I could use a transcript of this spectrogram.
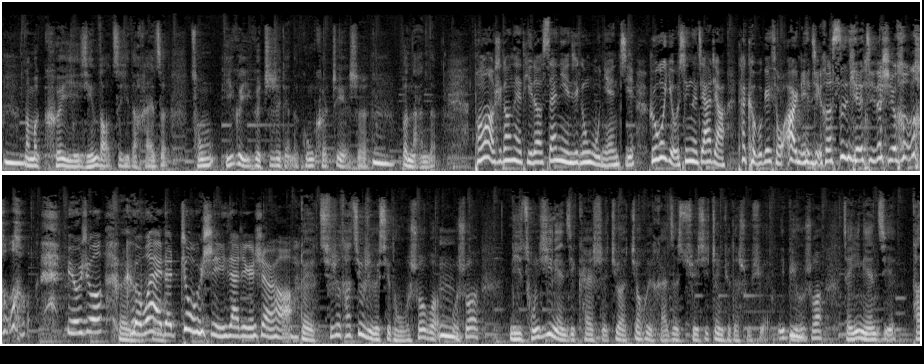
嗯那么可以引导自己的孩子从一个一个知识点的攻克，这也是嗯不难的。彭老师刚才提到三年级跟五年级，如果有心的家长，他可不可以从二年级和四年级的时候，比如说格外的重视一下这个事儿哈？对，其实它就是一个系统。我说过，嗯我说你从一年级开始就要教会孩子学习正确的数学。你比如说，在一年级，他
